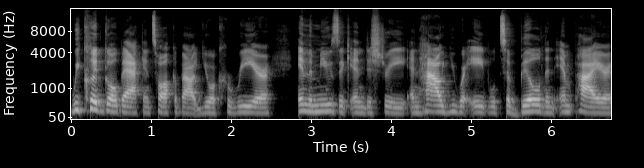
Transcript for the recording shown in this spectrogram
we could go back and talk about your career in the music industry and how you were able to build an empire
